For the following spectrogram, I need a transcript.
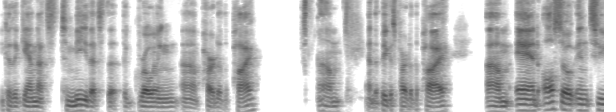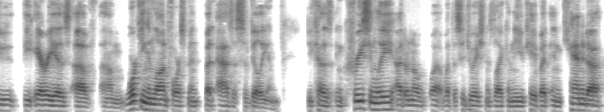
because again that's to me that's the the growing uh, part of the pie um, and the biggest part of the pie. Um, and also into the areas of um, working in law enforcement, but as a civilian. Because increasingly, I don't know what, what, the situation is like in the UK, but in Canada,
